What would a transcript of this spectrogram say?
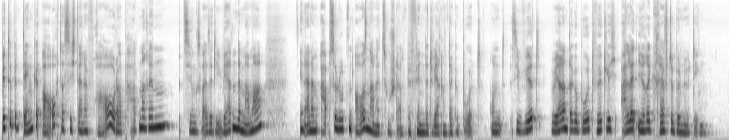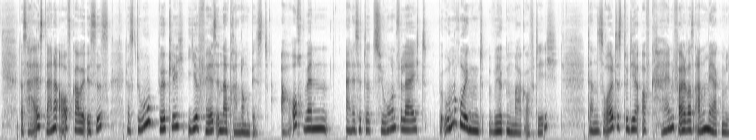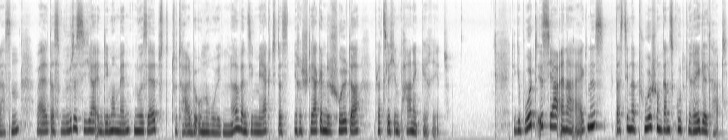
Bitte bedenke auch, dass sich deine Frau oder Partnerin bzw. die werdende Mama in einem absoluten Ausnahmezustand befindet während der Geburt. Und sie wird während der Geburt wirklich alle ihre Kräfte benötigen. Das heißt, deine Aufgabe ist es, dass du wirklich ihr Fels in der Brandung bist. Auch wenn eine Situation vielleicht beunruhigend wirken mag auf dich, dann solltest du dir auf keinen Fall was anmerken lassen, weil das würde sie ja in dem Moment nur selbst total beunruhigen, ne? wenn sie merkt, dass ihre stärkende Schulter plötzlich in Panik gerät. Die Geburt ist ja ein Ereignis, das die Natur schon ganz gut geregelt hat.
